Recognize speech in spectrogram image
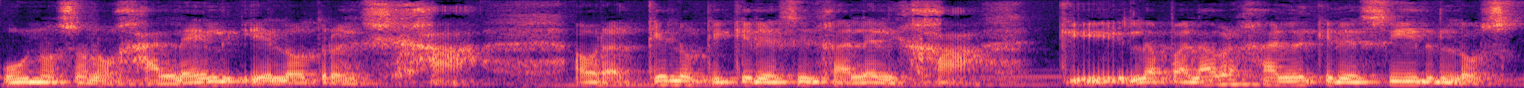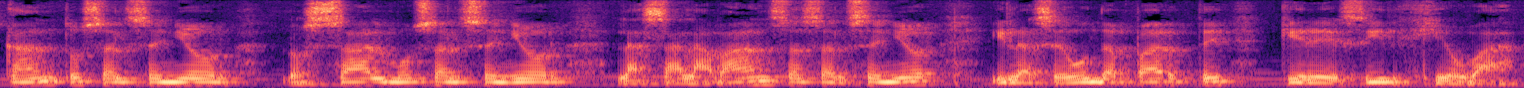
Uno son halel y el otro es ja. Ahora, ¿qué es lo que quiere decir halel ja? La palabra Halel quiere decir los cantos al Señor, los salmos al Señor, las alabanzas al Señor y la segunda parte quiere decir Jehová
